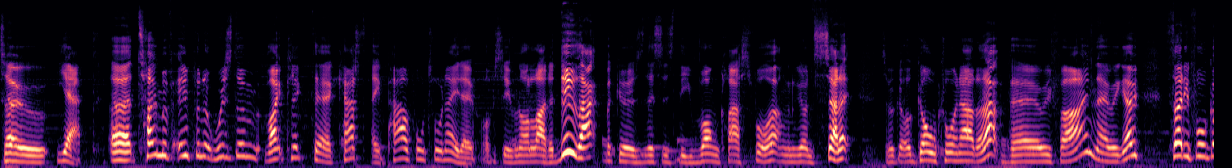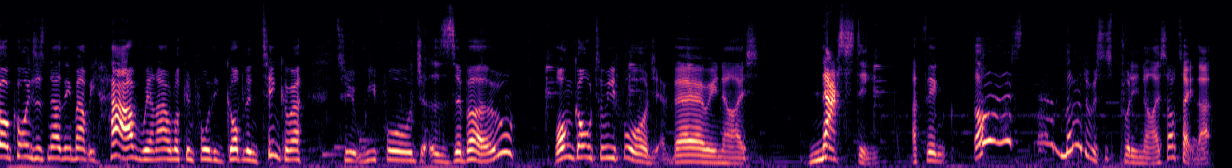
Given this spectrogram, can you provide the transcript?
So, yeah. Uh, Tome of Infinite Wisdom, right-click to cast a powerful tornado. Obviously, we're not allowed to do that, because this is the wrong class for it. I'm going to go and sell it. So, we've got a gold coin out of that. Very fine. There we go. 34 gold coins is now the amount we have. We are now looking for the Goblin Tinkerer to reforge Zibo. One gold to reforge. Very nice. Nasty. I think... Oh, that's, uh, Murderous is pretty nice. I'll take that.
